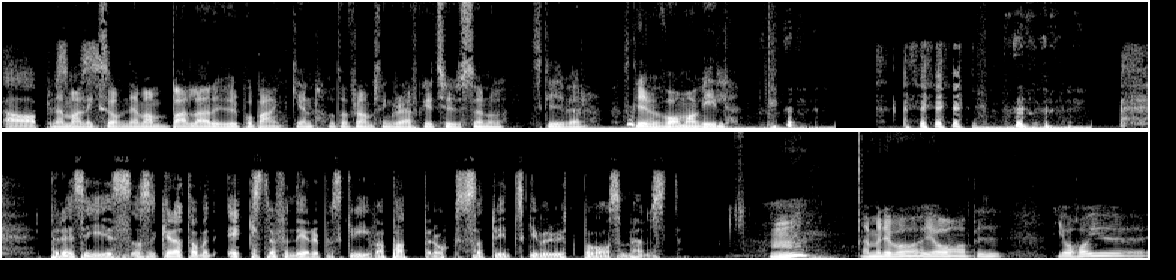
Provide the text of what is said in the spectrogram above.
Ja, precis. När man, liksom, när man ballar ur på banken och tar fram sin Graphgate 1000 och skriver, skriver vad man vill. Precis, och så kan jag ta mig en extra funderare på att skriva papper också så att vi inte skriver ut på vad som helst. Mm. Ja, men det var, ja, precis. Jag har ju,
